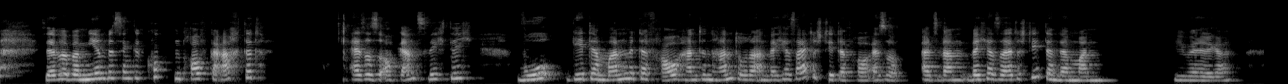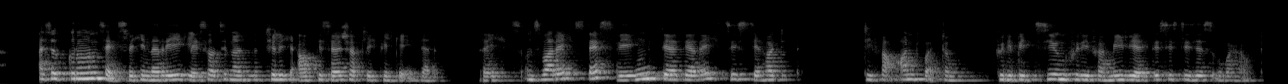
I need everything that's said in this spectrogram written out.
selber bei mir ein bisschen geguckt und drauf geachtet, also ist auch ganz wichtig, wo geht der Mann mit der Frau Hand in Hand oder an welcher Seite steht der Frau? Also, also an welcher Seite steht denn der Mann, liebe Helga? Also grundsätzlich in der Regel, es hat sich natürlich auch gesellschaftlich viel geändert, rechts. Und zwar rechts deswegen, der, der rechts ist, der hat die Verantwortung für die Beziehung, für die Familie. Das ist dieses Oberhaupt.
